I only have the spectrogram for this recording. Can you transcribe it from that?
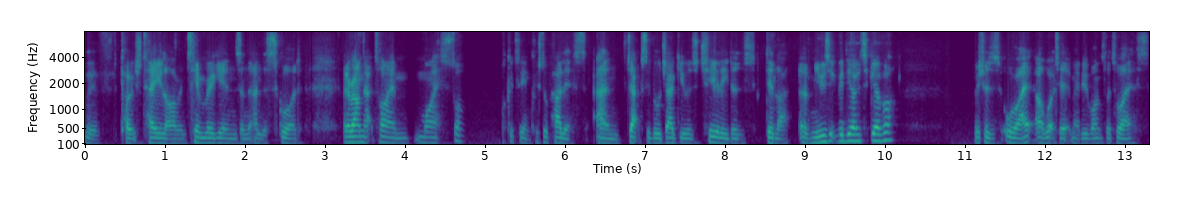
with Coach Taylor and Tim Riggins and, and the squad. And around that time, my soccer team, Crystal Palace, and Jacksonville Jaguars cheerleaders did like a music video together which was all right. I watched it maybe once or twice.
